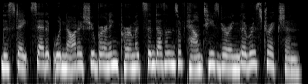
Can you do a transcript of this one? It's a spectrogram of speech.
The state said it would not issue burning permits in dozens of counties during the restriction.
